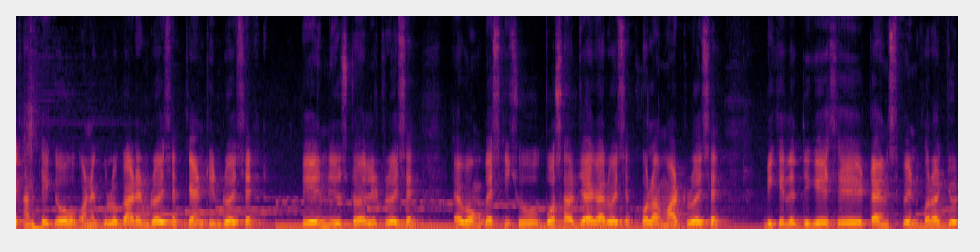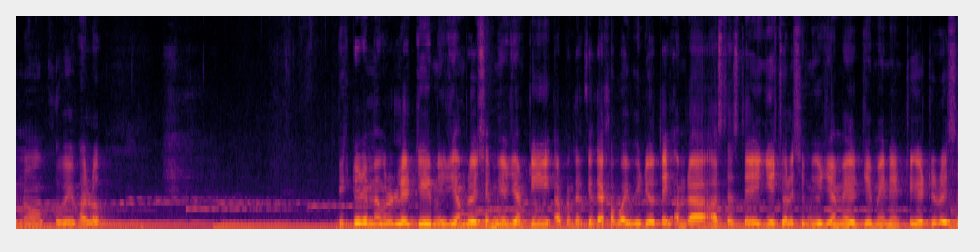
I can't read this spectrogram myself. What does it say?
এখান থেকেও অনেকগুলো গার্ডেন রয়েছে ক্যান্টিন রয়েছে, পেন ইউজ টয়লেট রয়েছে এবং বেশ কিছু বসার জায়গা রয়েছে, খোলা মাঠ রয়েছে। বিকেলের দিকে এসে টাইম স্পেন্ড করার জন্য খুবই ভালো। ভিক্টোরিয়া মেমোরিয়ালের যে মিউজিয়াম রয়েছে মিউজিয়ামটি আপনাদেরকে দেখাবো এই ভিডিওতে আমরা আস্তে আস্তে এগিয়ে চলেছি মিউজিয়ামের যে মেন এন্ট্রি গেটটি রয়েছে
